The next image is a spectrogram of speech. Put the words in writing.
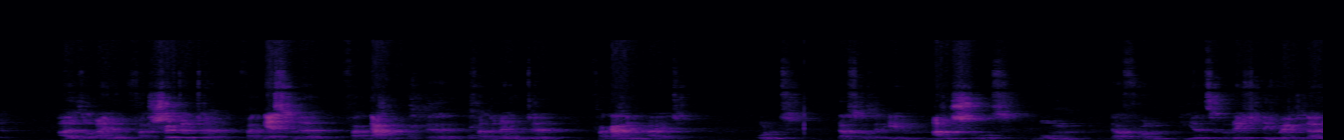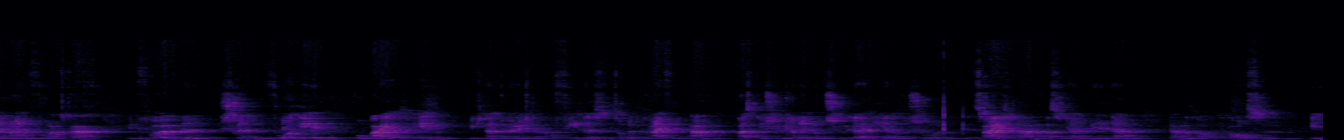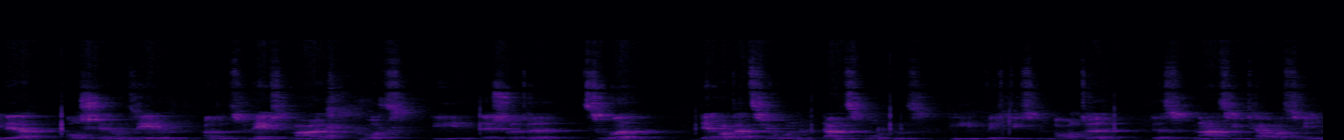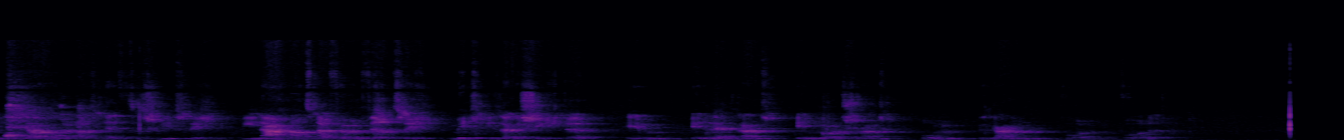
Also eine verschüttete, vergessene, vergang äh, verdrängte Vergangenheit. Und das also eben Anstoß, um davon hier zu berichten. Ich möchte dann in meinem Vortrag in folgenden Schritten vorgehen, wobei also eben ich natürlich kann, was die Schülerinnen und Schüler hier also schon gezeigt haben, was wir an Bildern dann auch draußen in der Ausstellung sehen. Also zunächst mal kurz die äh, Schritte zur Deportation, dann zweitens die wichtigsten Orte des Nazi-Terrors in Riga und als letztes schließlich, wie nach 1945 mit dieser Geschichte eben in Lettland, in Deutschland umgegangen regarding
